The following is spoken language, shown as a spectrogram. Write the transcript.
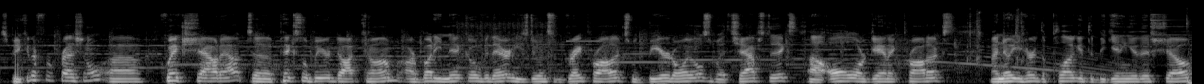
speaking of professional, uh, quick shout out to pixelbeard.com. Our buddy Nick over there, he's doing some great products with beard oils, with chapsticks, uh, all organic products. I know you heard the plug at the beginning of this show.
